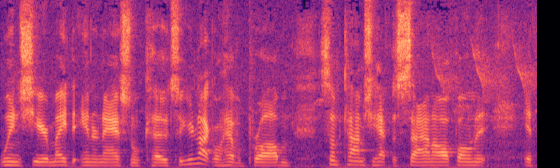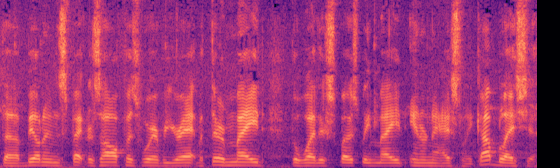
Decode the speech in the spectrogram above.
wind shear, made to international code. So you're not going to have a problem. Sometimes you have to sign off on it at the building inspector's office, wherever you're at, but they're made the way they're supposed to be made internationally. God bless you.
